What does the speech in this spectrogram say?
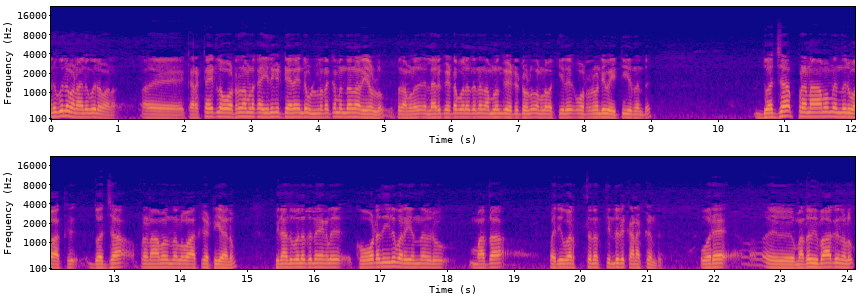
അനുകൂലമാണ് അനുകൂലമാണ്. കറക്റ്റായിട്ടുള്ള ഓർഡർ നമ്മൾ കയ്യിൽ കിട്ടിയാലേ അതിന്റെ ഉള്ളടക്കം എന്താണെന്ന് അറിയുള്ളൂ. ഇപ്പൊ നമ്മൾ എല്ലാവരും കേട്ട പോലെ തന്നെ നമ്മളും കേട്ടിട്ടുള്ളൂ. നമ്മളെ വക്കീൽ ഓർഡറിന് വേണ്ടി വെയിറ്റ് ചെയ്യുന്നുണ്ട്. ധ്വജ പ്രണാമം എന്നൊരു വാക്ക് ധ്വജ പ്രണാമം എന്നുള്ള വാക്ക് കെട്ടിയാനും പിന്നെ അതുപോലെ തന്നെ ഞങ്ങൾ കോടതിയിൽ പറയുന്ന ഒരു മത പരിവർത്തനത്തിന്റെ ഒരു കണക്കുണ്ട്. ഓരോ മതവിഭാഗങ്ങളും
